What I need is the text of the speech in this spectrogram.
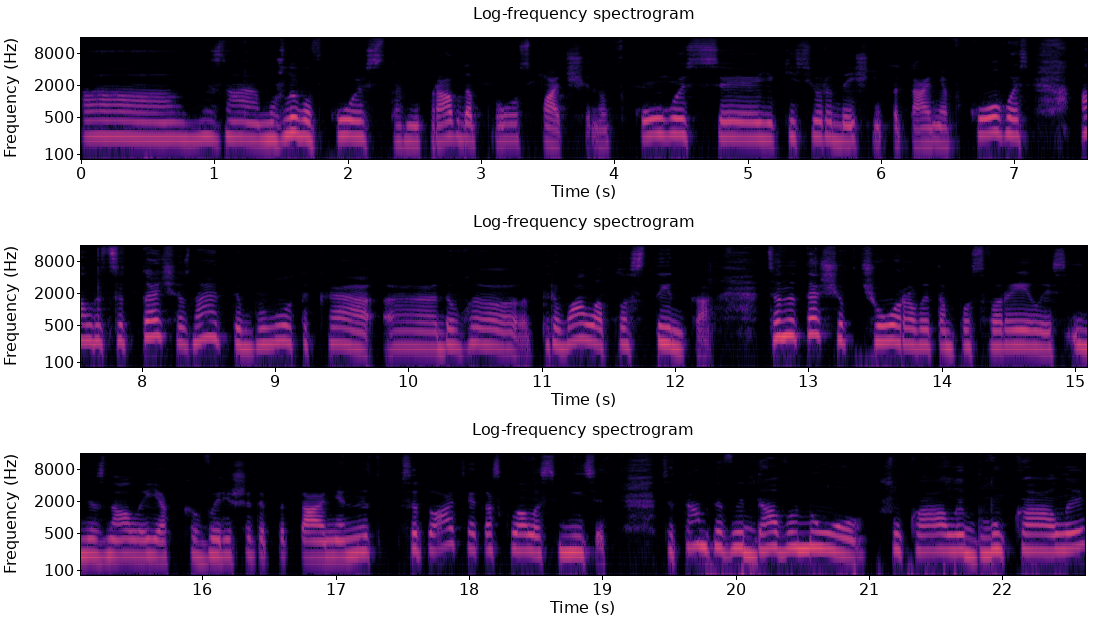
Не знаю, можливо, в когось там і правда про спадщину, в когось е, якісь юридичні питання, в когось. Але це те, що знаєте, було таке е, довготривала пластинка. Це не те, що вчора ви там посварились і не знали, як вирішити питання. Не ситуація, яка склалась місяць. Це там, де ви давно шукали, блукали,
